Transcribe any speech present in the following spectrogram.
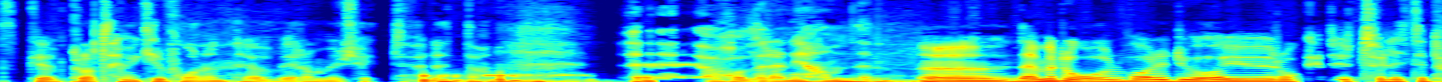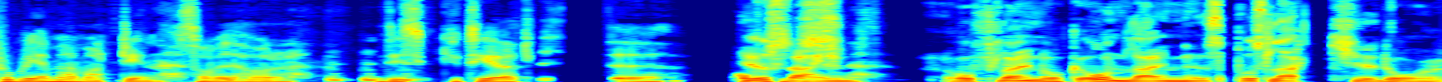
ska jag prata i mikrofonen, jag ber om ursäkt för detta. Jag håller den i handen. Nej men då var det, du har ju råkat ut för lite problem här Martin, som vi har diskuterat lite offline. Just offline och online på Slack då.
